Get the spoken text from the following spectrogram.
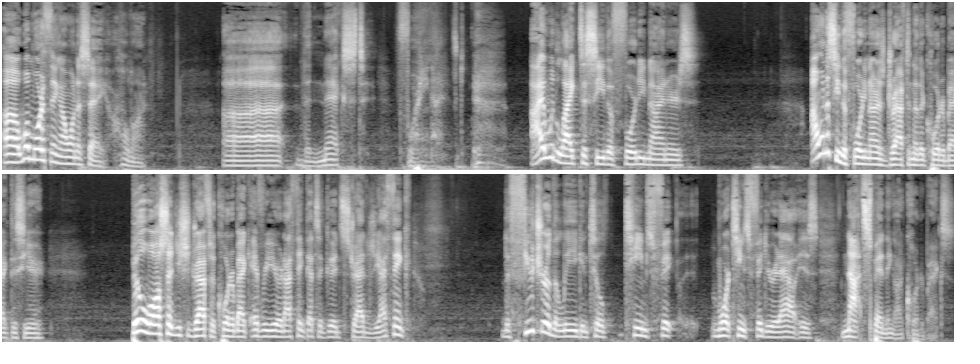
Uh, one more thing I want to say. Hold on. Uh, the next 49ers. I would like to see the 49ers. I want to see the 49ers draft another quarterback this year. Bill Walsh said you should draft a quarterback every year, and I think that's a good strategy. I think the future of the league until teams fi- more teams figure it out is not spending on quarterbacks.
